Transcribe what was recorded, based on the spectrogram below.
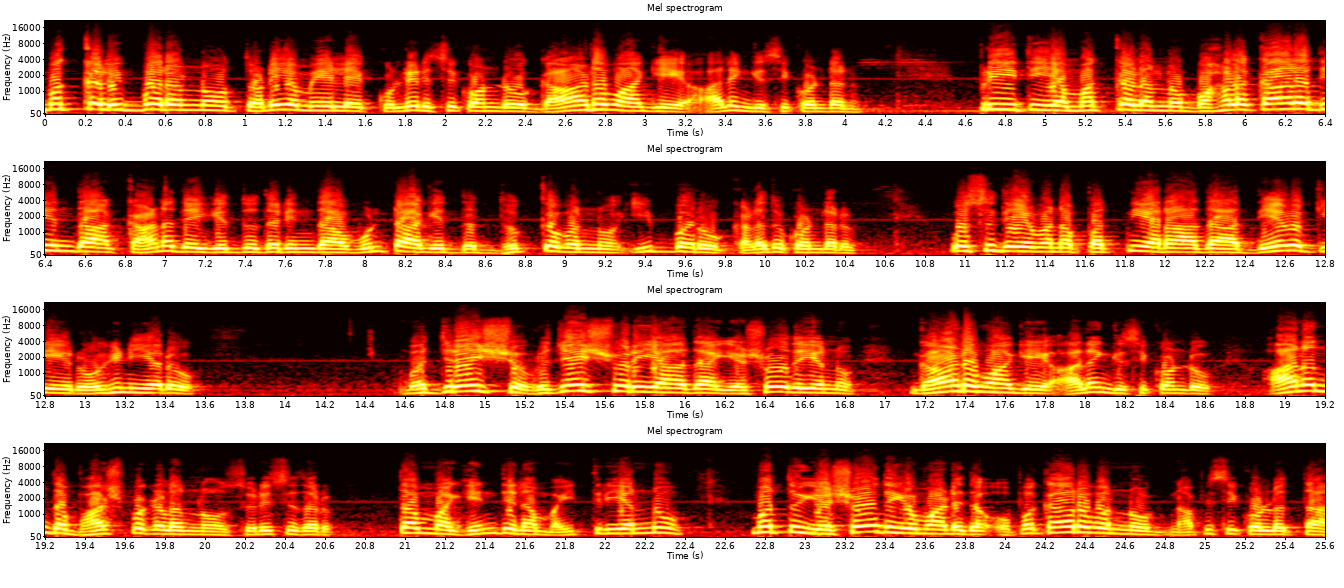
ಮಕ್ಕಳಿಬ್ಬರನ್ನು ತೊಡೆಯ ಮೇಲೆ ಕುಳ್ಳಿರಿಸಿಕೊಂಡು ಗಾಢವಾಗಿ ಆಲಿಂಗಿಸಿಕೊಂಡನು. ಪ್ರೀತಿಯ ಮಕ್ಕಳನ್ನು ಬಹಳ ಕಾಲದಿಂದ ಕಾಣದೇ ಇದ್ದುದರಿಂದ ಉಂಟಾಗಿದ್ದ ದುಃಖವನ್ನು ಇಬ್ಬರು ಕಳೆದುಕೊಂಡರು. ವಸುದೇವನ ಪತ್ನಿಯರಾದ ದೇವಕಿ ರೋಹಿಣಿಯರು ವಜ್ರೇಶ್ ವೃಜೇಶ್ವರಿಯಾದ ಯಶೋದೆಯನ್ನು ಗಾಢವಾಗಿ ಆಲಂಗಿಸಿಕೊಂಡು ಆನಂದ ಭಾಷ್ಪಗಳನ್ನು ಸುರಿಸಿದರು. ತಮ್ಮ ಹಿಂದಿನ ಮೈತ್ರಿಯನ್ನು ಮತ್ತು ಯಶೋಧೆಯು ಮಾಡಿದ ಉಪಕಾರವನ್ನು ಜ್ಞಾಪಿಸಿಕೊಳ್ಳುತ್ತಾ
